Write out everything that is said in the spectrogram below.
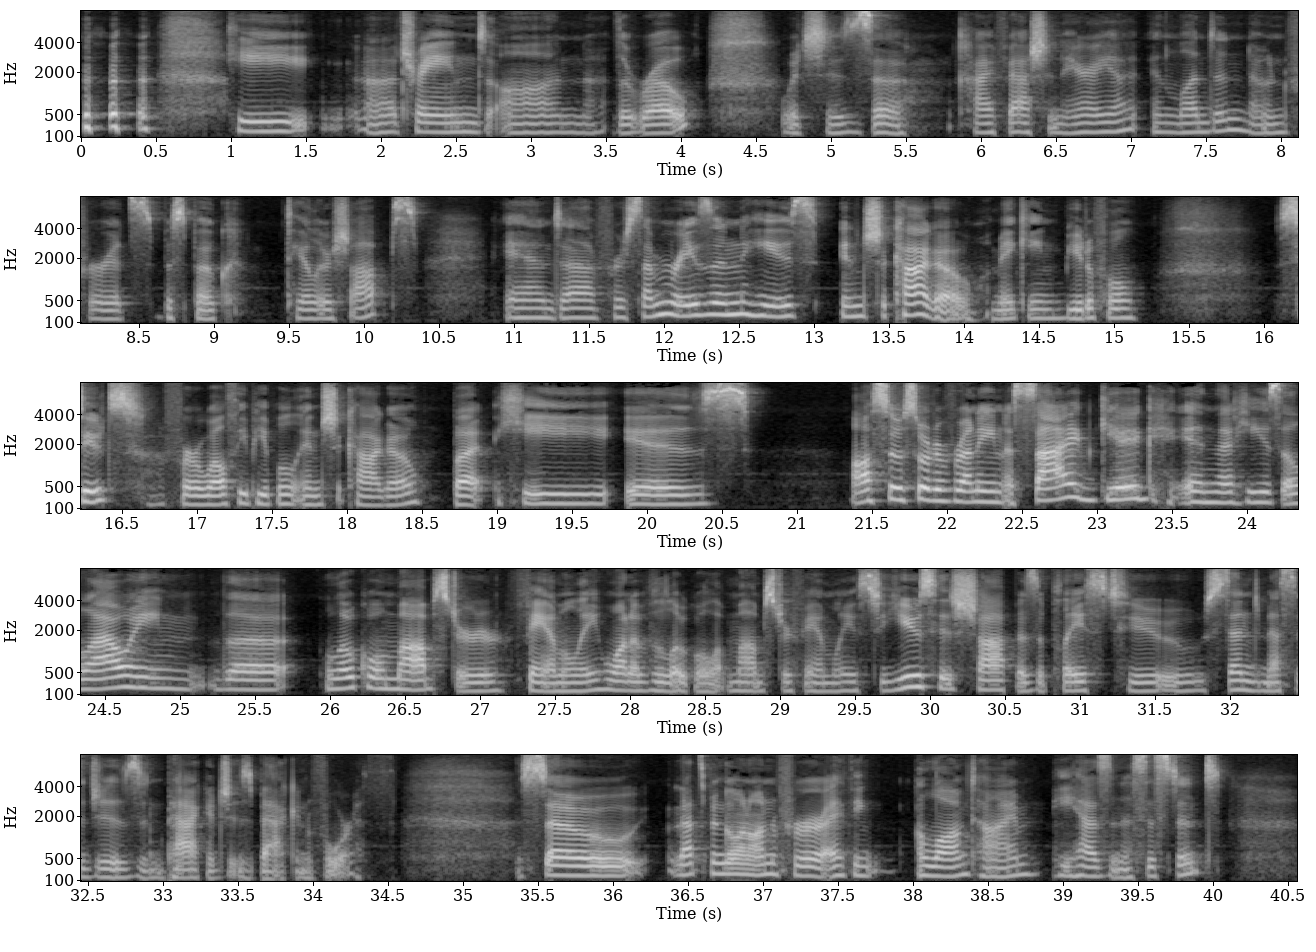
he uh, trained on the Row, which is a high fashion area in London known for its bespoke tailor shops. And uh, for some reason, he's in Chicago making beautiful suits for wealthy people in Chicago. But he is also sort of running a side gig in that he's allowing the local mobster family, one of the local mobster families, to use his shop as a place to send messages and packages back and forth. So that's been going on for, I think, a long time. He has an assistant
